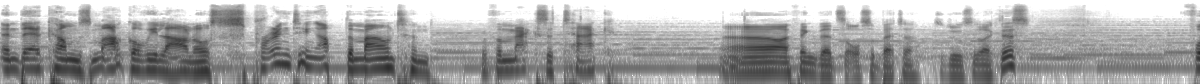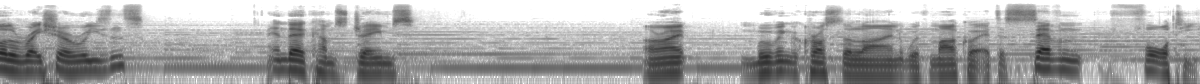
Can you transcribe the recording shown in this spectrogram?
And there comes Marco Villano sprinting up the mountain with a max attack. Uh, I think that's also better to do so like this. For the ratio reasons. And there comes James. Alright, moving across the line with Marco at a 740.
